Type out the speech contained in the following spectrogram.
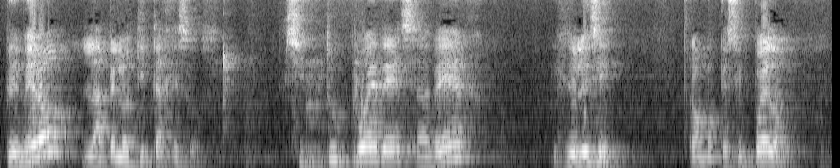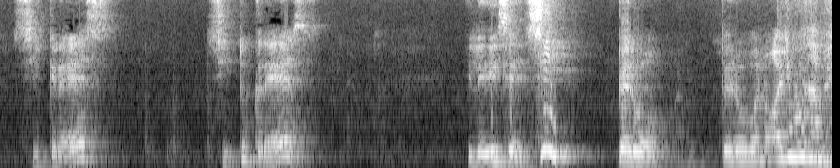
Primero, la pelotita a Jesús. Si tú puedes saber, y Jesús le dice, como que si puedo, si crees, si tú crees. Y le dice, sí, pero, pero bueno, ayúdame,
